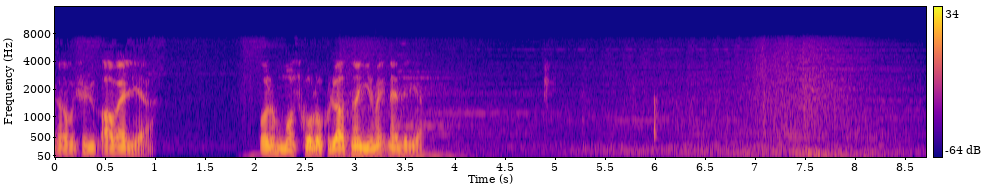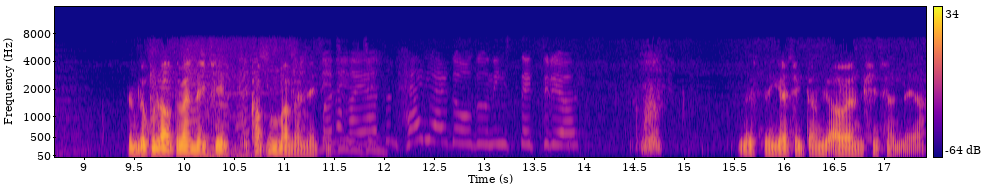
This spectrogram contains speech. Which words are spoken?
Ya bu çocuk avel ya. Oğlum Moskova kule altına girmek nedir ya? Hem de kule altı benden şey, kaplumbağa benden şey. Leslie gerçekten bir avelmişsin şey sen de ya.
